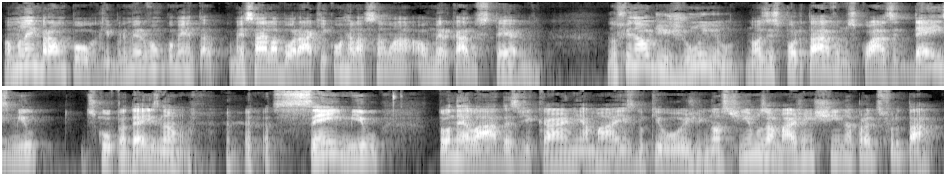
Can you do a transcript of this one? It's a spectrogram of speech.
Vamos lembrar um pouco aqui. Primeiro, vamos comentar, começar a elaborar aqui com relação ao mercado externo. No final de junho, nós exportávamos quase 10 mil, desculpa, 10 não, 100 mil toneladas de carne a mais do que hoje. E nós tínhamos a margem China para desfrutar.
